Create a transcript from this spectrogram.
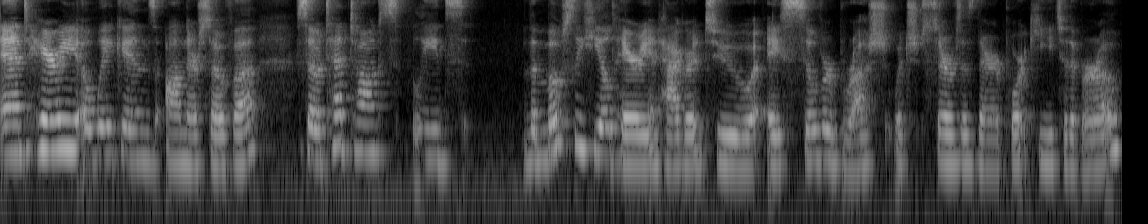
And Harry awakens on their sofa. So Ted Tonks leads the mostly healed Harry and Hagrid to a silver brush, which serves as their port key to the burrow.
